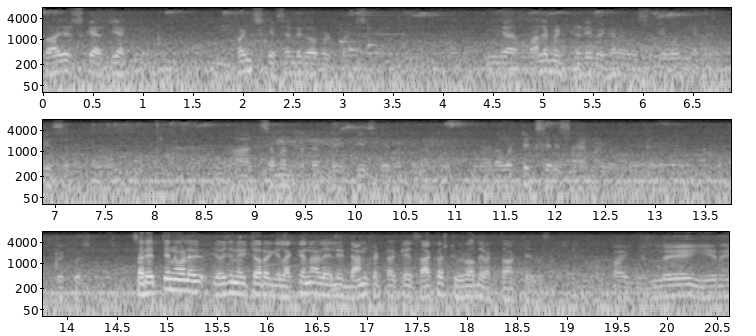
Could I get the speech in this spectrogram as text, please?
ಪ್ರಾಜೆಕ್ಟ್ಸ್ಗೆ ಅರ್ಜಿ ಹಾಕಿ ಫಂಡ್ಸ್ಗೆ ಸೆಂಟ್ರಲ್ ಗೌರ್ಮೆಂಟ್ ಫಂಡ್ಸ್ ಈಗ ಪಾರ್ಲಿಮೆಂಟ್ ನಡಿಬೇಕಾದ್ರೆ ಸಲ ಹೋಗಿ ಎಸ್ ಆ ಸಂಬಂಧಪಟ್ಟಂತೆ ಮತ್ತು ಇವೆಲ್ಲ ಒಟ್ಟಿಗೆ ಸೇರಿ ಸಹಾಯ ಮಾಡಬೇಕು ರಿಕ್ವೆಸ್ಟ್ ಸರ್ ಎತ್ತಿನಹೊಳೆ ಯೋಜನೆ ವಿಚಾರವಾಗಿ ಲಕ್ಕನಹಳ್ಳಿಯಲ್ಲಿ ಡ್ಯಾಮ್ ಕಟ್ಟೋಕ್ಕೆ ಸಾಕಷ್ಟು ವಿರೋಧ ವ್ಯಕ್ತವಾಗ್ತಾ ಇದೆ ಸರ್ ಎಲ್ಲೇ ಏನೇ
